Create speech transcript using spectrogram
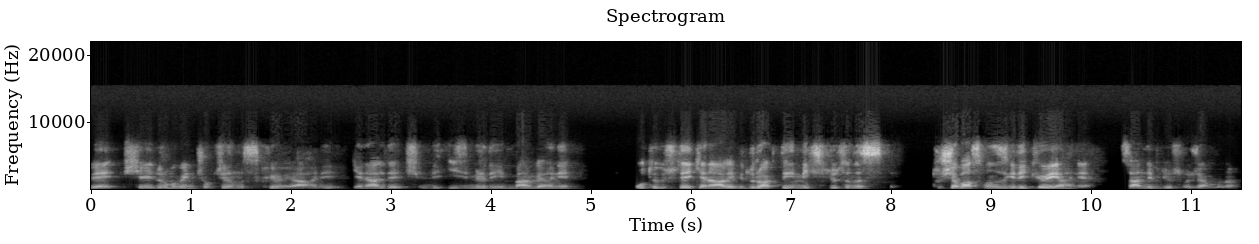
Ve şey durumu benim çok canımı sıkıyor ya. Hani genelde şimdi İzmir'deyim ben ve hani otobüsteyken abi bir durakta inmek istiyorsanız tuşa basmanız gerekiyor yani. Sen de biliyorsun hocam bunu.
